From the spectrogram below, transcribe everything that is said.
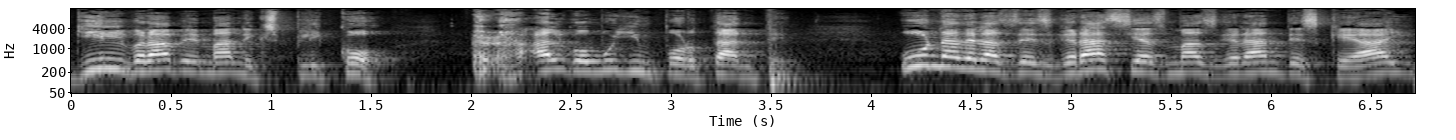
Gil Braveman explicó algo muy importante. Una de las desgracias más grandes que hay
